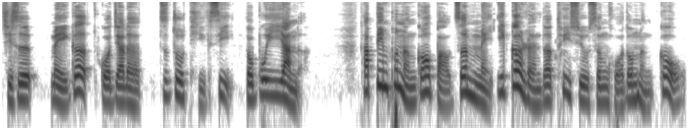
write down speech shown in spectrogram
其实每个国家的制度体系都不一样的，它并不能够保证每一个人的退休生活都能够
